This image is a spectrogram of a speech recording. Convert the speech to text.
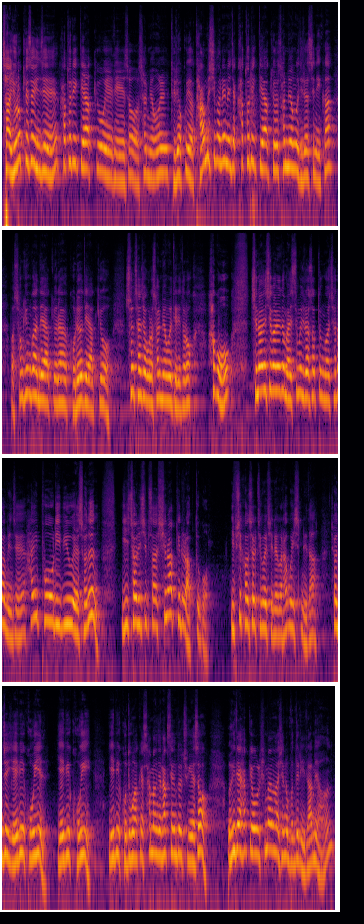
자, 이렇게 해서 이제 카톨릭 대학교에 대해서 설명을 드렸고요. 다음 시간에는 이제 카톨릭 대학교를 설명을 드렸으니까 뭐 성균관 대학교나 고려 대학교 순차적으로 설명을 드리도록 하고 지난 시간에도 말씀을 드렸었던 것처럼 이제 하이포 리뷰에서는 2024 신학기를 앞두고 입시 컨설팅을 진행을 하고 있습니다. 현재 예비 고1, 예비 고2, 예비 고등학교 3학년 학생들 중에서 의대 합격을 희망하시는 분들이라면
